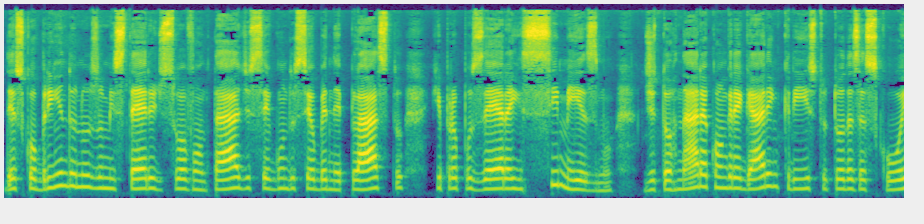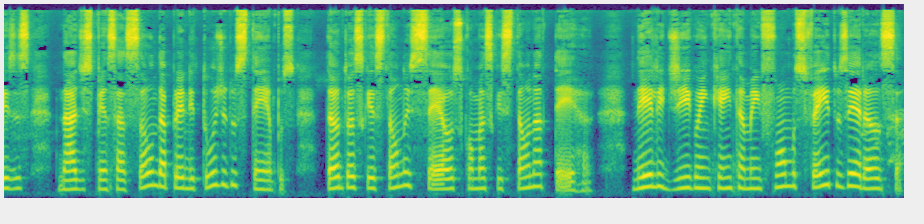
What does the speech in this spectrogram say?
descobrindo-nos o mistério de sua vontade, segundo o seu beneplácito, que propusera em si mesmo, de tornar a congregar em Cristo todas as coisas, na dispensação da plenitude dos tempos, tanto as que estão nos céus como as que estão na terra. Nele digo em quem também fomos feitos herança,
